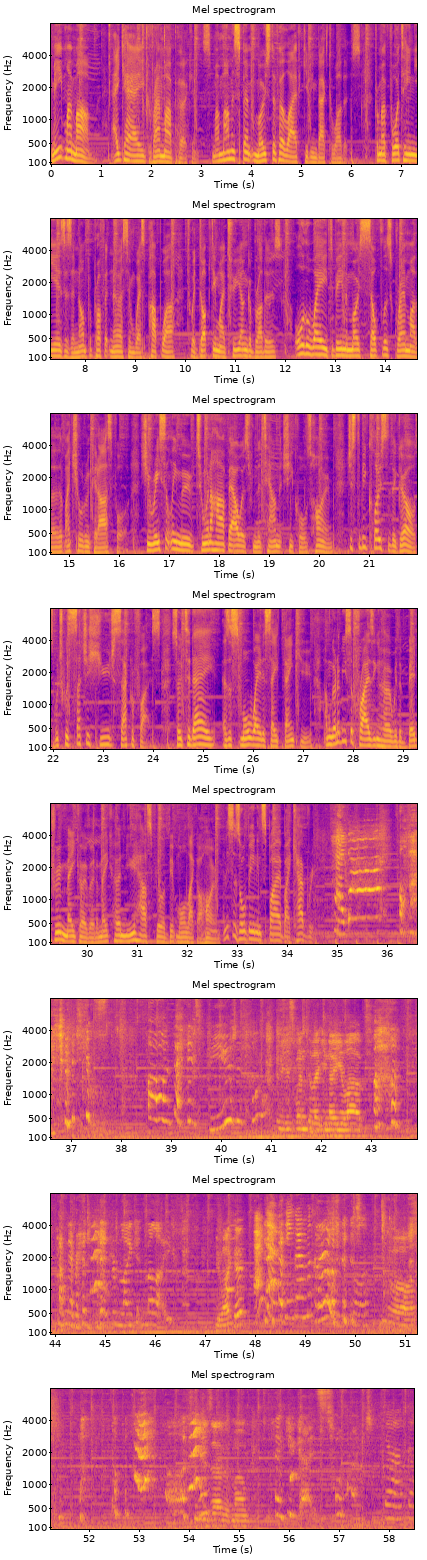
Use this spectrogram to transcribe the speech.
Meet my mum, aka Grandma Perkins. My mum has spent most of her life giving back to others. From her 14 years as a non for profit nurse in West Papua to adopting my two younger brothers, all the way to being the most selfless grandmother that my children could ask for. She recently moved two and a half hours from the town that she calls home just to be close to the girls, which was such a huge sacrifice. So today, as a small way to say thank you, I'm going to be surprising her with a bedroom makeover to make her new house feel a bit more like a home. And this has all been inspired by Cadbury. Ta-da! Oh my goodness! Oh, that is beautiful! We just wanted to let you know you loved. I've never had a bedroom like it in my life. You like it? I've never seen Grandma cry before. Oh, Oh, you deserve it, Mum. thank you guys so much. Yeah,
